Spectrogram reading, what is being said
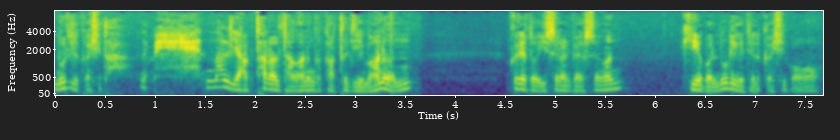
누릴 것이다. 맨날 약탈을 당하는 것 같으지만은 그래도 이스라엘 백성은 기업을 누리게 될 것이고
